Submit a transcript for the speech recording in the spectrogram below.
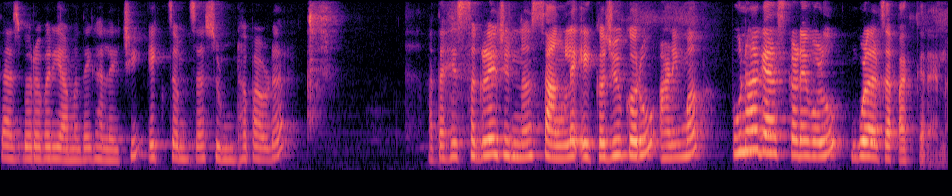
त्याचबरोबर यामध्ये घालायची एक चमचा सुंठ पावडर. आता हे सगळे जिन्नस चांगले एकजीव करू आणि मग पुन्हा गॅसकडे वळू गुळाचा पाक करायला.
